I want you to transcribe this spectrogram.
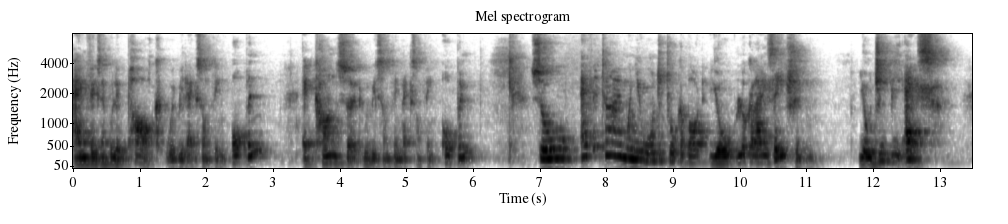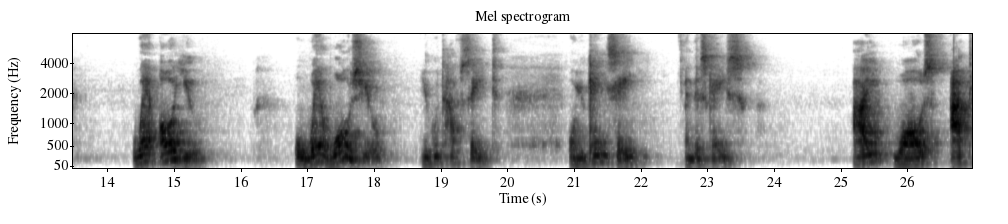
And for example, a park would be like something open. A concert would be something like something open. So every time when you want to talk about your localization, your GPS. Where are you? Or where was you? You could have said, or you can say, in this case, I was at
